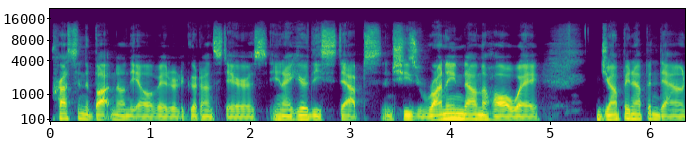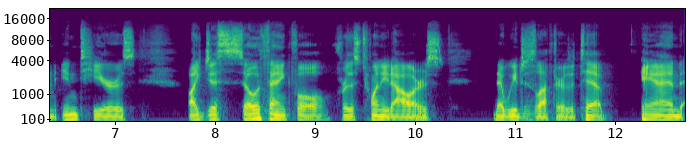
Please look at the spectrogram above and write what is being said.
pressing the button on the elevator to go downstairs. And I hear these steps and she's running down the hallway, jumping up and down in tears, like just so thankful for this $20 that we just left her as a tip. And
